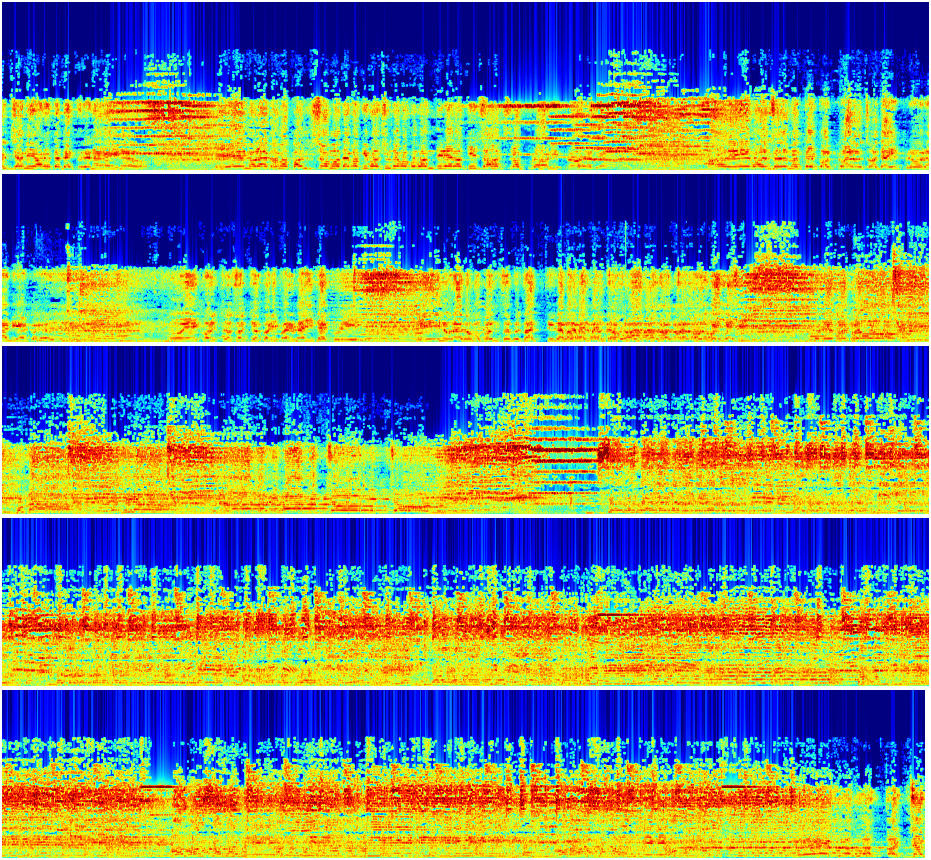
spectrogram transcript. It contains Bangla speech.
ಅಂತರ್ಜಮಿ দেখে নারায়ণ এ নরাধম পঞ্চম দেব কি বসুদেব মন্দিরে রকি সহস্র প্রহরী প্রহরাদ আর এ মতে কটকাল সজাই প্রহরা দিয়া করে এ কষ্ট সহ্য করি পারু নাই ঠাকুরে এই নরাধম কংসকু শাস্তি দেওয়া গোটে Sevda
